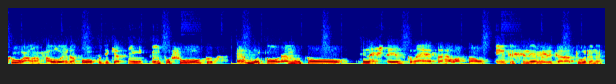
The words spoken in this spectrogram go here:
que o Alan falou ainda há pouco de que assim, um puxa o outro, é muito é muito sinestésico, né? Essa relação entre cinema e literatura, né?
